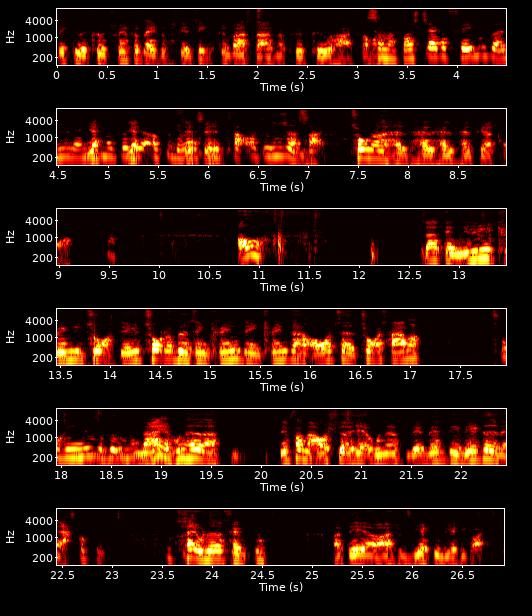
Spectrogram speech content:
ikke gider købe trade og forskellige ting, så skal man bare starte med at købe, købe hardcover. Så man får også Jack of Fables og alle mulige andre. Ja, man kan ja, ja, okay, det var jeg slet ikke klar over. Det synes jeg er sejt. 270 kroner. Og så er den nye kvinde i Thor. Det er ikke Thor, der er blevet til en kvinde. Det er en kvinde, der har overtaget Thors hammer. Torine, så hed hun, ikke? Nej, hun hedder... Det får man afsløret her, hun er, hvem det i virkeligheden er. Okay. 315. Og det er også virkelig, virkelig godt.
